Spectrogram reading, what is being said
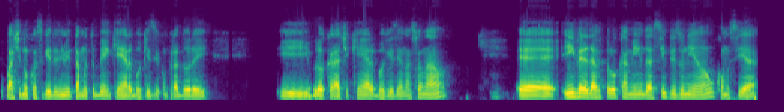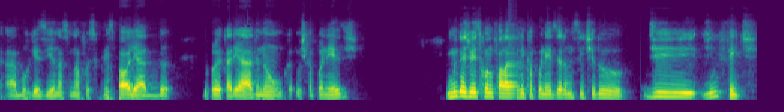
O partido não conseguia delimitar muito bem quem era a burguesia compradora e, e burocrática quem era a burguesia nacional. É, e enveredava pelo caminho da simples união, como se a, a burguesia nacional fosse o principal aliado do, do, proletariado e não os camponeses. E muitas vezes, quando falava em camponeses, era no sentido de, de enfeite,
